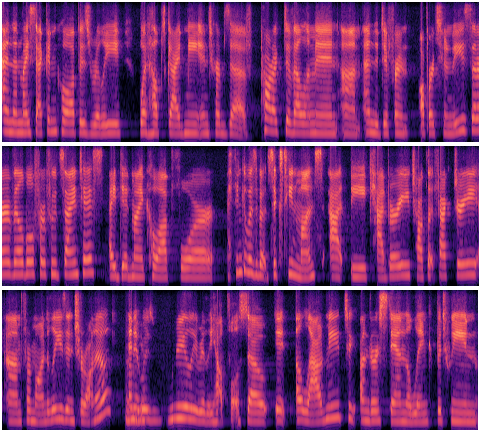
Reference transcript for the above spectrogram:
And then my second co op is really what helped guide me in terms of product development um, and the different opportunities that are available for food scientists. I did my co op for I think it was about 16 months at the Cadbury chocolate factory um, for Mondelez in Toronto. Mm-hmm. And it was really, really helpful. So it allowed me to understand the link between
